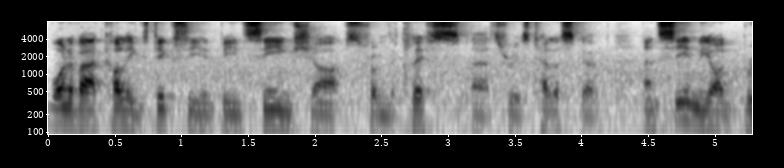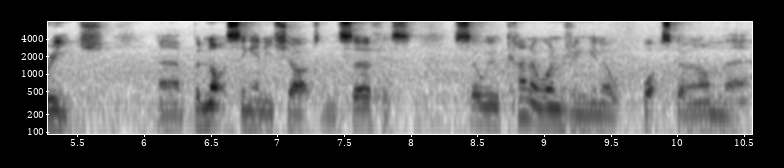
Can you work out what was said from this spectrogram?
one of our colleagues, Dixie, had been seeing sharks from the cliffs uh, through his telescope and seeing the odd breach, uh, but not seeing any sharks on the surface. So we were kind of wondering, you know, what's going on there.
